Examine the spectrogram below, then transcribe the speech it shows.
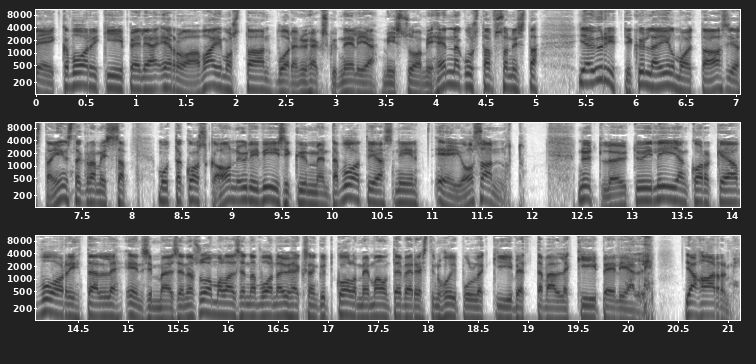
Veikka Vuorikiipeilijä eroaa vaimostaan vuoden 1994 Miss Suomi Henna Gustafssonista ja yritti kyllä ilmoittaa asiasta Instagramissa, mutta koska on yli 50-vuotias, niin ei osannut. Nyt löytyi liian korkea vuori tälle ensimmäisenä suomalaisena vuonna 1993 Mount Everestin huipulle kiivettävälle kiipeilijälle. Ja harmi,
